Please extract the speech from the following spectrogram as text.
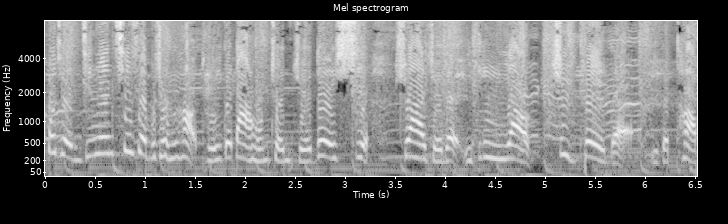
或者你今天气色不是很好，涂一个大红唇，绝对是舒亚觉得一定要具备的一个 top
